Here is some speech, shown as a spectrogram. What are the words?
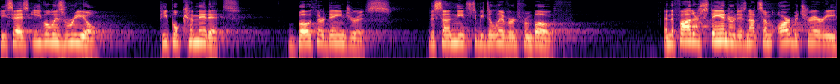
He says evil is real, people commit it, both are dangerous. The Son needs to be delivered from both. And the Father's standard is not some arbitrary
